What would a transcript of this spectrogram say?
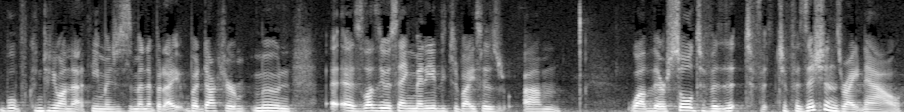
we'll continue on that theme in just a minute. But I, but Dr. Moon, as Leslie was saying, many of these devices, um, while they're sold to, to, to physicians right now,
